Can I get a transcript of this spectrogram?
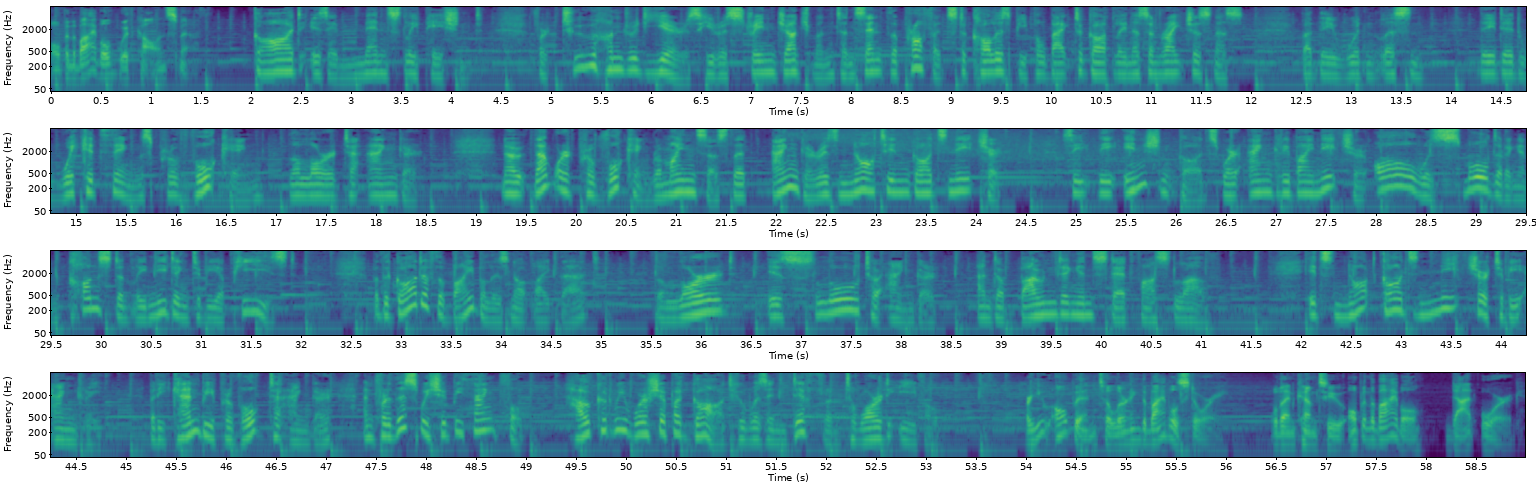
Open the Bible with Colin Smith. God is immensely patient. For 200 years, he restrained judgment and sent the prophets to call his people back to godliness and righteousness. But they wouldn't listen. They did wicked things, provoking the Lord to anger. Now, that word provoking reminds us that anger is not in God's nature. See, the ancient gods were angry by nature, always smouldering and constantly needing to be appeased. But the God of the Bible is not like that. The Lord is slow to anger and abounding in steadfast love. It's not God's nature to be angry, but he can be provoked to anger, and for this we should be thankful. How could we worship a God who was indifferent toward evil? Are you open to learning the Bible story? Well, then come to openthebible.org.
